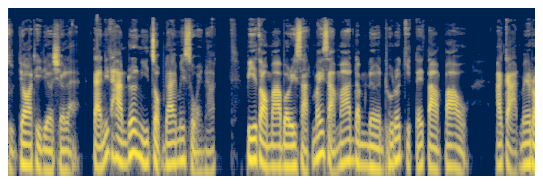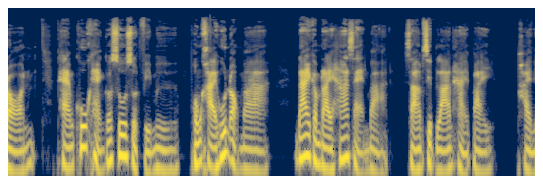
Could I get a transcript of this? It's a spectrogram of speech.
สุดยอดทีเดียวเชียวแหละ แต่นิทานเรื่องนี้จบได้ไม่สวยนัก ปีต่อมาบริษัทไม่สามารถดำเนินธุรกิจได้ตามเป้า อากาศไม่ร้อน แถมคู่แข่งก็สู้สุดฝีมือ ผมขายหุ้นออกมา ได้กำไร 5 0 0แสนบาท 30 ล้านหายไป ภายใน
